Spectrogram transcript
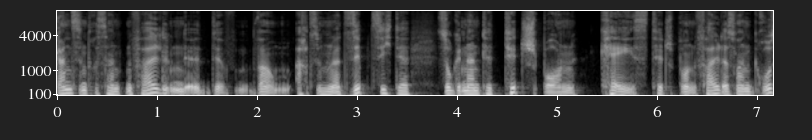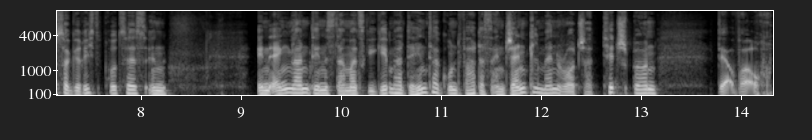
ganz interessanten Fall. Der war um 1870 der sogenannte Titchborn Case, Titchborn Fall. Das war ein großer Gerichtsprozess in in England, den es damals gegeben hat. Der Hintergrund war, dass ein Gentleman, Roger Titchburn, der aber auch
